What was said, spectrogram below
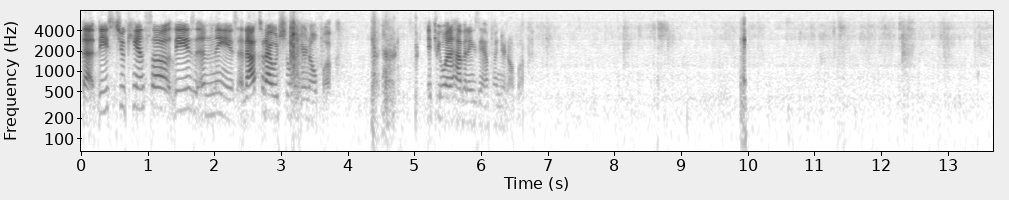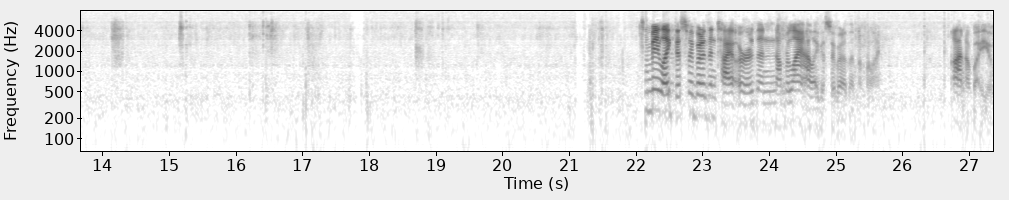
that these two cancel out, these and these. And that's what I would show in your notebook if you want to have an example in your notebook. Somebody like this way better than tile or than number line? I like this way better than number line. I don't know about you.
